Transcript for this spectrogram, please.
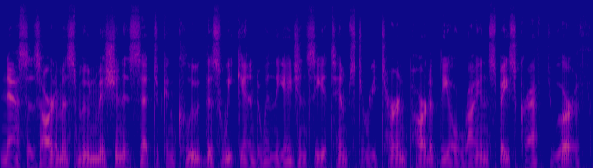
NASA's Artemis moon mission is set to conclude this weekend when the agency attempts to return part of the Orion spacecraft to Earth,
